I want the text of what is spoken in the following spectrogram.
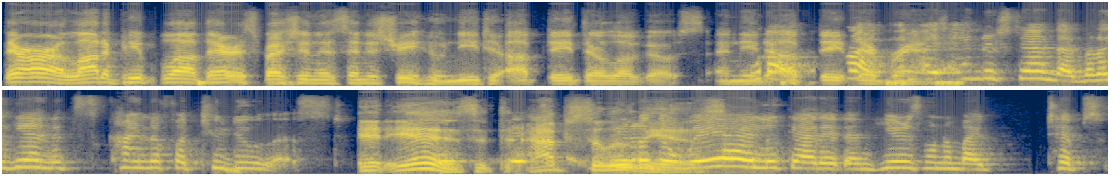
there are a lot of people out there, especially in this industry, who need to update their logos and need to update right. their brand. I understand that, but again, it's kind of a to-do list. It is. It, it absolutely you know, the is. way I look at it, and here's one of my tips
